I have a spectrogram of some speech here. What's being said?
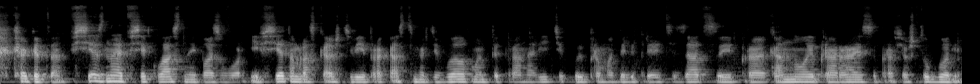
как это, все знают все классные buzzword, и все там расскажут тебе и про customer development, и про аналитику, и про модели приоритизации, и про Кано, и про Райс, и про все что угодно.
